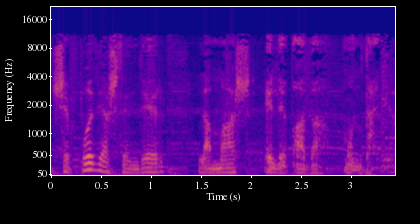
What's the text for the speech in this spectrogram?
se puede ascender la más elevada montaña.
